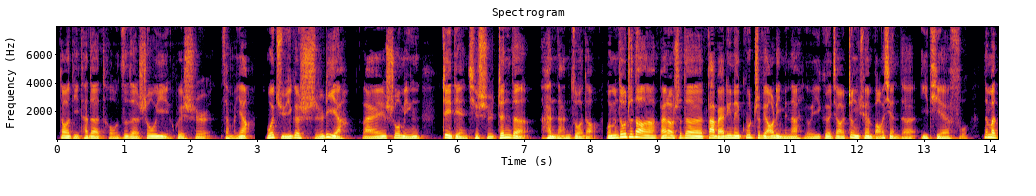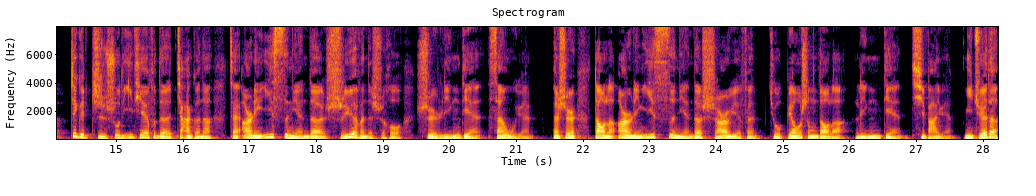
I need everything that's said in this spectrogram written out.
到底他的投资的收益会是怎么样？我举一个实例啊，来说明。这点其实真的很难做到。我们都知道啊，白老师的大白另类估值表里面呢，有一个叫证券保险的 ETF。那么这个指数的 ETF 的价格呢，在二零一四年的十月份的时候是零点三五元。但是到了二零一四年的十二月份，就飙升到了零点七八元。你觉得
